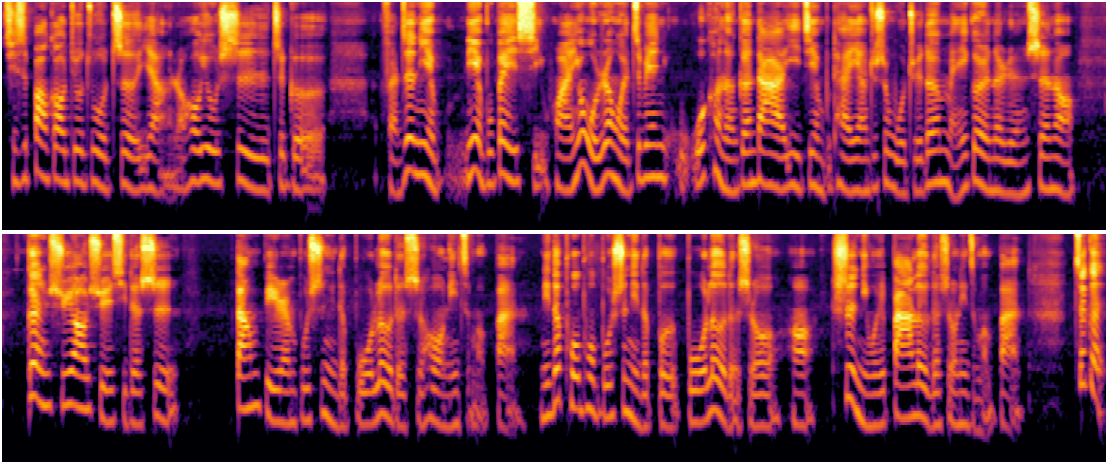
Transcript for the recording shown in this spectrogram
其实报告就做这样，然后又是这个。反正你也你也不被喜欢，因为我认为这边我可能跟大家意见不太一样，就是我觉得每一个人的人生哦，更需要学习的是，当别人不是你的伯乐的时候，你怎么办？你的婆婆不是你的伯伯乐的时候，哈，视你为巴乐的时候，你怎么办？这个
